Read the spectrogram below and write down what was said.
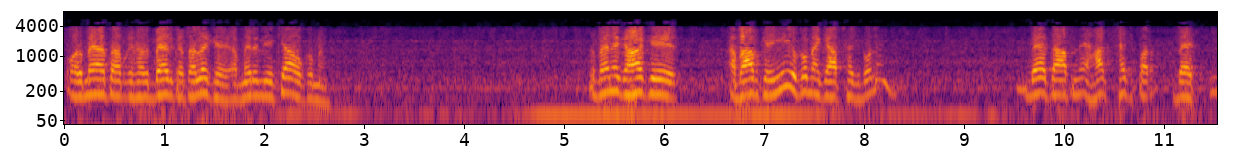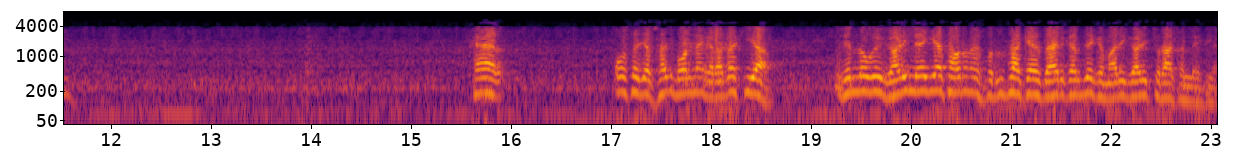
اور میں تو آپ کے ساتھ بیل کا تعلق ہے، اب میرے لیے کیا حکم ہے؟ تو میں نے کہا کہ اب آپ کے یہی حکم ہے کہ آپ سچ بولیں۔ بیت آپ نے حق سچ پر بیت کی۔ خیر اسے جب سچ بولنے کا ارادہ کیا، تو جن لوگوں کی گاڑی لے گیا تھا، انہوں نے اس پر دوسرا کیس دائر کر دیا کہ ہماری گاڑی چرا کر لے گیا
